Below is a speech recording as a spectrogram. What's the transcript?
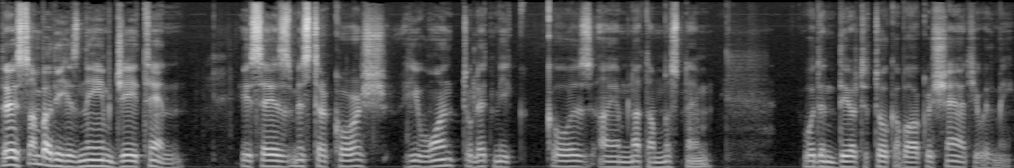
There is somebody, his name J10. He says, Mr. Korsh, he want to let me cause I am not a Muslim, wouldn't dare to talk about Christianity with me.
